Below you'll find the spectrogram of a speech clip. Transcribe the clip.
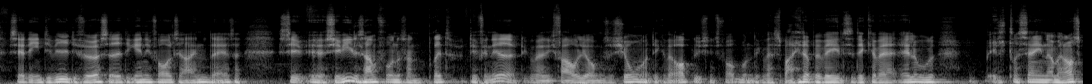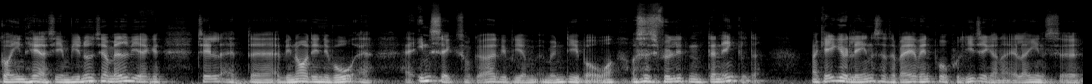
sætte individet i førersædet igen i forhold til egne data. Øh, civilsamfundet, civile samfundet sådan bredt defineret, det kan være de faglige organisationer, det kan være oplysningsforbund, det kan være spejderbevægelse, det kan være alle mulige ældre sagen, og man også går ind her og siger, at vi er nødt til at medvirke til, at, øh, at vi når det niveau af, af indsigt, som gør, at vi bliver myndige borgere. Og så selvfølgelig den, den enkelte. Man kan ikke læne sig tilbage og vente på, at politikerne eller ens, øh,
